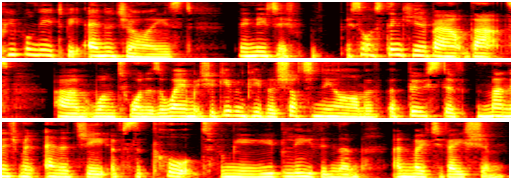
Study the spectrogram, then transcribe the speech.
People need to be energized. They need to, it's always thinking about that one to one as a way in which you're giving people a shot in the arm, of a boost of management energy, of support from you. You believe in them and motivation.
